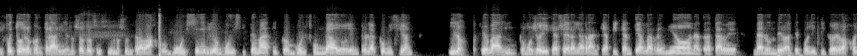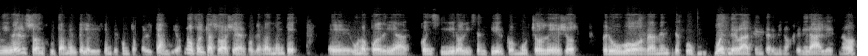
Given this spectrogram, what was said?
Y fue todo lo contrario. Nosotros hicimos un trabajo muy serio, muy sistemático, muy fundado dentro de la comisión y los que van, como yo dije ayer al arranque, a picantear la reunión, a tratar de dar un debate político de bajo nivel, son justamente los dirigentes juntos por el cambio. No fue el caso ayer, porque realmente eh, uno podría coincidir o disentir con muchos de ellos, pero hubo realmente fue un buen debate en términos generales, ¿no?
